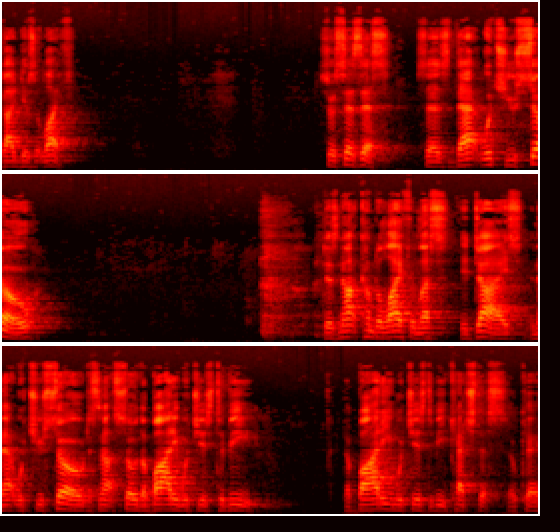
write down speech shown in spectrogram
God gives it life. So it says this. It says, that which you sow does not come to life unless it dies, and that which you sow does not sow the body which is to be. The body which is to be. Catch this, okay?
